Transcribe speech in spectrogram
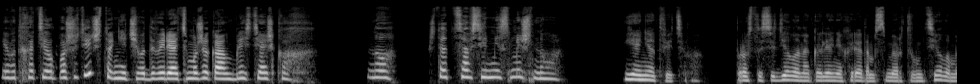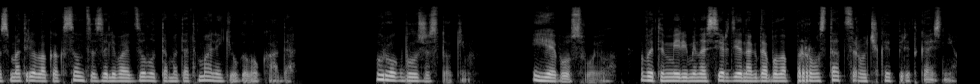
я вот хотел пошутить, что нечего доверять мужикам в блестяшках, но что-то совсем не смешно». Я не ответила. Просто сидела на коленях рядом с мертвым телом и смотрела, как солнце заливает золотом этот маленький уголок ада. Урок был жестоким, и я его усвоила. В этом мире милосердие иногда было просто отсрочкой перед казнью.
